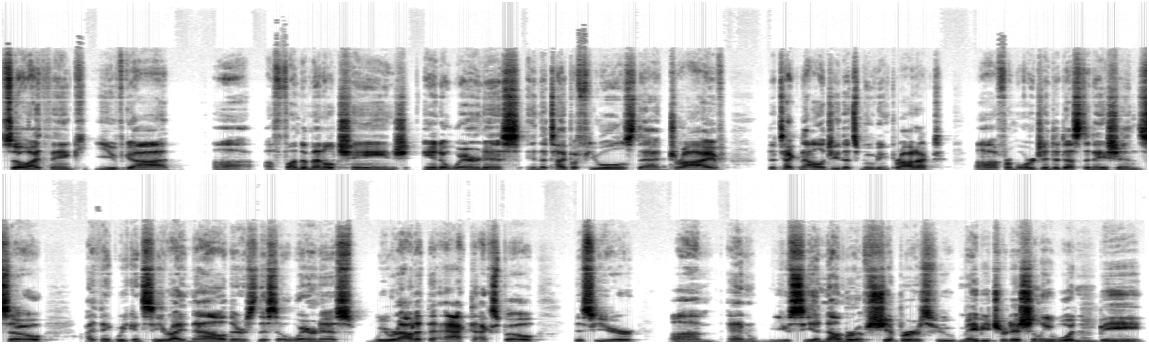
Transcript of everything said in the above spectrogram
So I think you've got uh, a fundamental change and awareness in the type of fuels that drive the technology that's moving product uh, from origin to destination. So I think we can see right now there's this awareness. We were out at the ACT Expo this year, um, and you see a number of shippers who maybe traditionally wouldn't be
